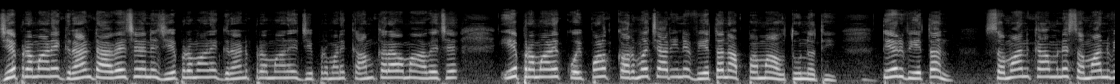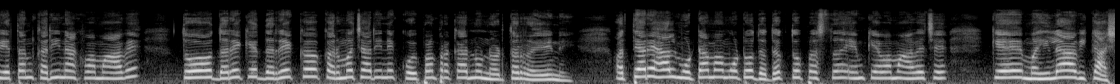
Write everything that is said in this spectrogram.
જે પ્રમાણે ગ્રાન્ટ આવે છે અને જે પ્રમાણે ગ્રાન્ટ પ્રમાણે, જે પ્રમાણે કામ કરાવવામાં આવે છે, એ પ્રમાણે કોઈપણ કર્મચારીને વેતન આપવામાં આવતું નથી. તે વેતન સમાન કામને સમાન વેતન કરી નાખવામાં આવે, તો દરેકે દરેક કર્મચારીને કોઈ પણ પ્રકારનું નડતર રહે નહીં. અત્યારે હાલ મોટામાં મોટો ધધકતો પ્રશ્ન એમ કહેવામાં આવે છે કે મહિલા વિકાસ.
